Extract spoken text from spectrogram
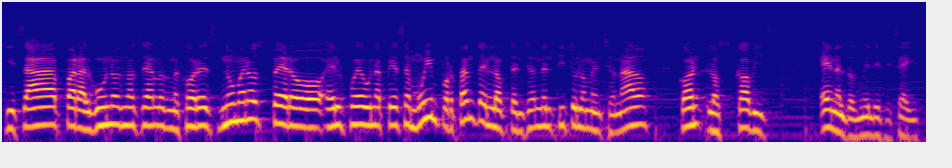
Quizá para algunos no sean los mejores números, pero él fue una pieza muy importante en la obtención del título mencionado con los Cubbies en el 2016.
